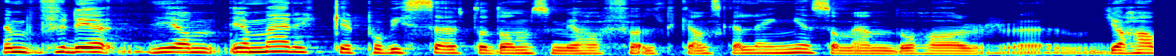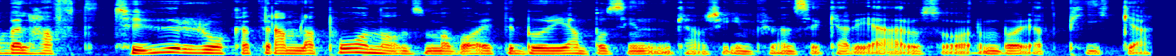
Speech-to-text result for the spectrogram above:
För det, jag, jag, märker på vissa av dem som jag har följt ganska länge som ändå har, eh, jag har väl haft tur, råkat ramla på någon som har varit i början på sin kanske influencerkarriär och så har de börjat pika.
